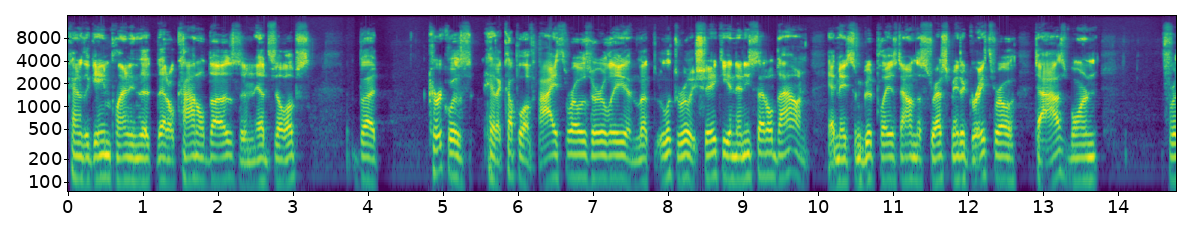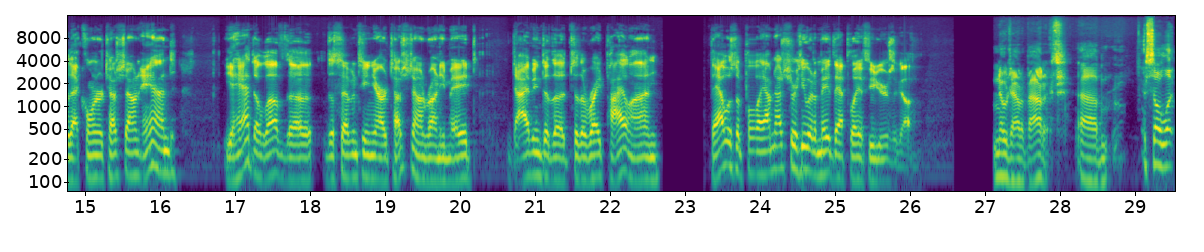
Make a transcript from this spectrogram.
kind of the game planning that, that O'Connell does and Wes Phillips. But Kirk was had a couple of high throws early and looked looked really shaky, and then he settled down and made some good plays down the stretch. Made a great throw to Osborn for that corner touchdown, and you had to love the the 17 yard touchdown run he made, diving to the to the right pylon. That was a play. I'm not sure he would have made that play a few years ago. No doubt about it. Um, so let,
